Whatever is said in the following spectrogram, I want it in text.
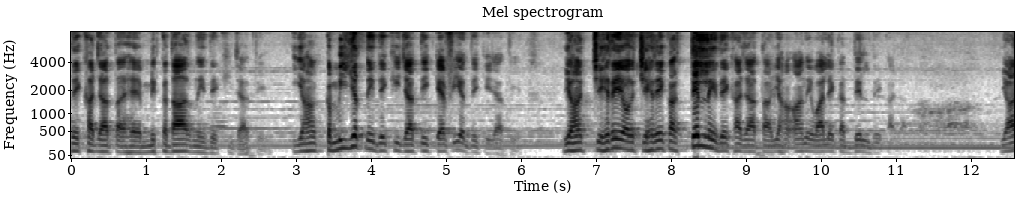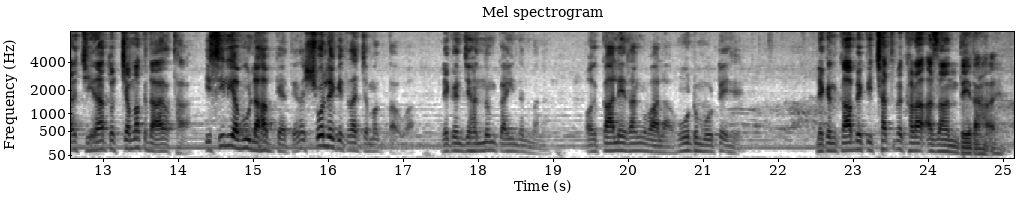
دیکھا جاتا ہے، مقدار نہیں دیکھی جاتی۔ یہاں کمیت نہیں دیکھی جاتی، کیفیت دیکھی جاتی ہے۔ یہاں چہرے اور چہرے کا تل نہیں دیکھا جاتا، یہاں آنے والے کا دل دیکھا جاتا۔ یار چہرہ تو چمکدار تھا، اسی لیے ابو لہب کہتے ہیں نا شولے کی طرح چمکتا ہوا، لیکن جہنم کا ایندھن بنا۔ اور کالے رنگ والا، ہونٹ موٹے ہیں، لیکن کعبے کی چھت میں کھڑا اذان دے رہا ہے۔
